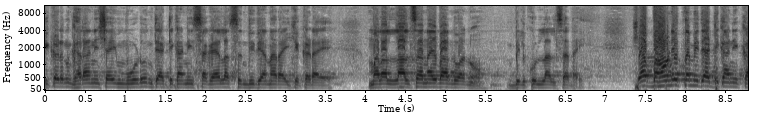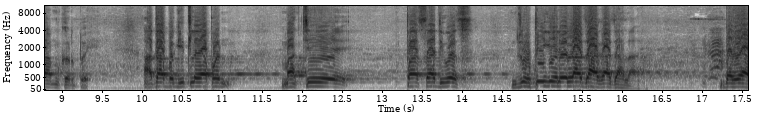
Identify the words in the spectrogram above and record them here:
इकडून घराणीशाही मोडून त्या ठिकाणी सगळ्याला संधी देणारा एकीकडं आहे. मला लालसा नाही बांधवानो बिलकुल लालसा नाही. ह्या भावनेतनं मी त्या ठिकाणी काम करतोय. आता बघितलंय आपण मागचे पाच सहा दिवस झोपी गेलेला जागा झाला. बया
